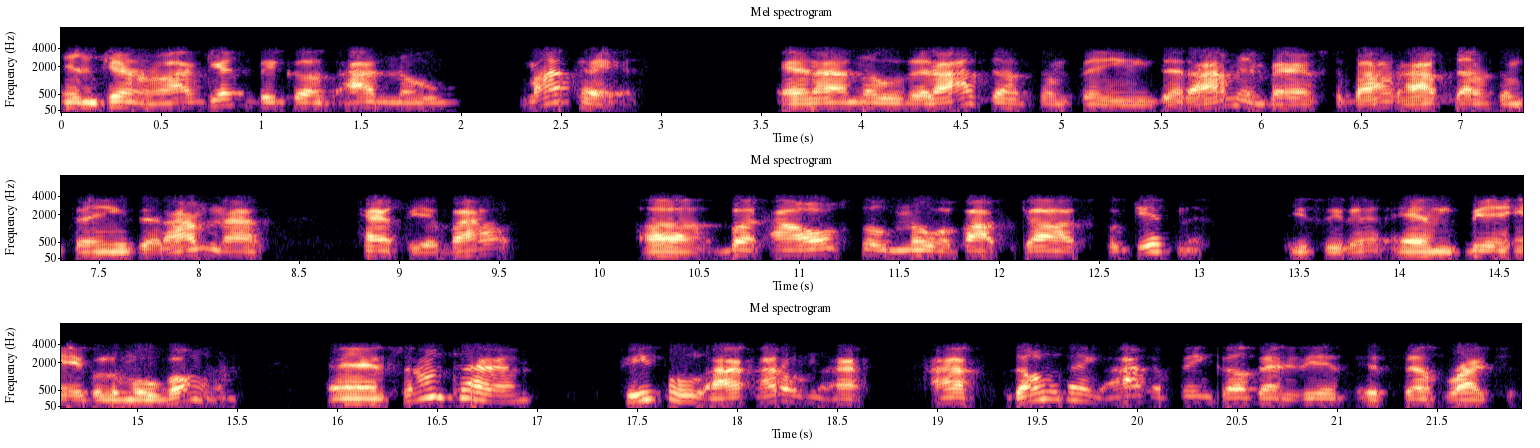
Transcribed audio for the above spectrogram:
in general. I guess because I know my past. And I know that I've done some things that I'm embarrassed about. I've done some things that I'm not happy about. Uh, but I also know about God's forgiveness. You see that, and being able to move on. And sometimes people, I, I don't, I, I, the only thing I can think of that it is is self righteousness.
